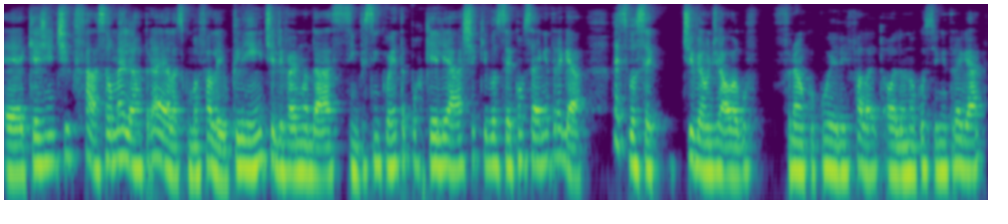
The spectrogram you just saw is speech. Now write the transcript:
é, que a gente faça o melhor para elas. Como eu falei, o cliente ele vai mandar 5,50 porque ele acha que você consegue entregar. Mas se você tiver um diálogo franco com ele e falar, olha, eu não consigo entregar,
